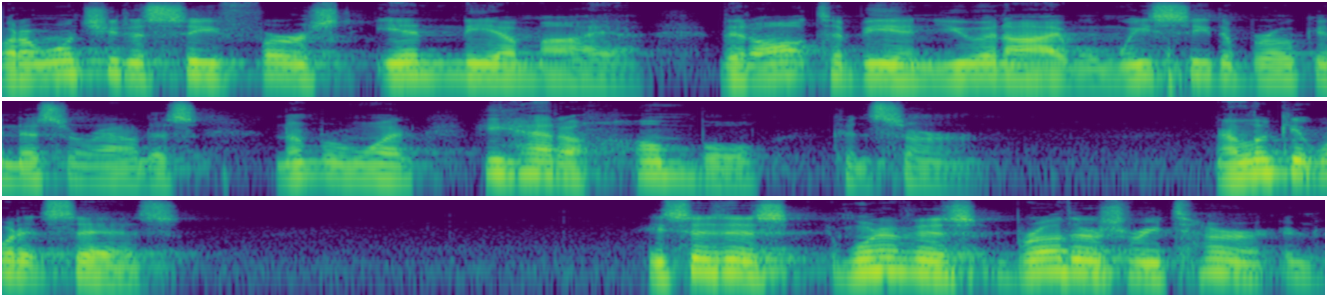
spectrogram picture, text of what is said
what I want you to see first in Nehemiah that ought to be in you and I when we see the brokenness around us, number one, he had a humble concern. Now look at what it says. He says this one of his brothers returned.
